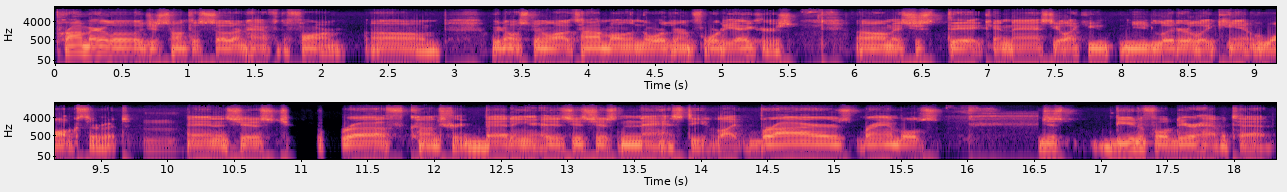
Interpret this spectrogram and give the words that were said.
primarily just hunt the southern half of the farm. Um, we don't spend a lot of time on the northern 40 acres. Um, it's just thick and nasty. Like you, you literally can't walk through it, mm. and it's just rough country bedding. It's just just nasty, like briars, brambles just beautiful deer habitat,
